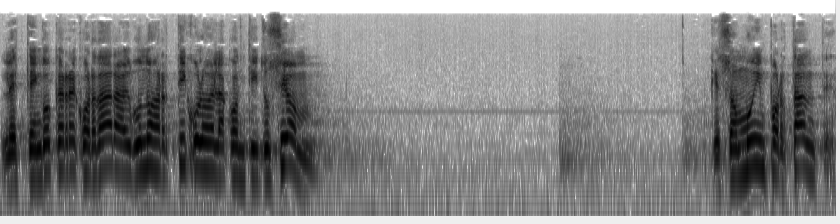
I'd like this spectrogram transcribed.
les tengo que recordar algunos artículos de la Constitución que son muy importantes.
